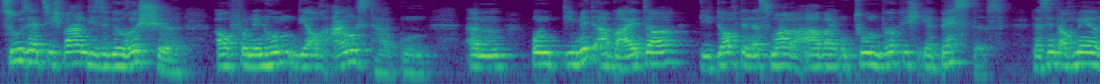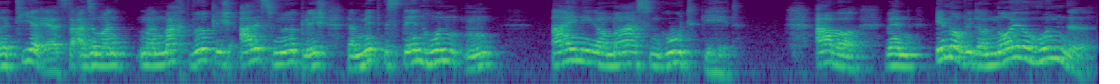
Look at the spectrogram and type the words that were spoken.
Zusätzlich waren diese Gerüche auch von den Hunden, die auch Angst hatten. Ähm, und die Mitarbeiter, die dort in der Smara arbeiten, tun wirklich ihr Bestes. Das sind auch mehrere Tierärzte. Also man, man macht wirklich alles möglich, damit es den Hunden einigermaßen gut geht. Aber wenn immer wieder neue Hunde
